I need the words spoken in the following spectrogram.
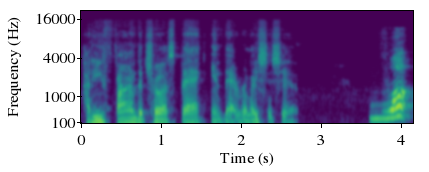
how do you find the trust back in that relationship? What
